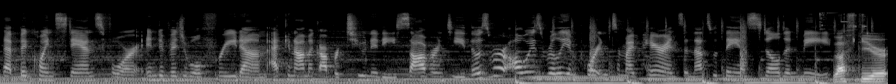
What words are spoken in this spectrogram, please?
that Bitcoin stands for individual freedom, economic opportunity, sovereignty those were always really important to my parents, and that's what they instilled in me. Last year,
